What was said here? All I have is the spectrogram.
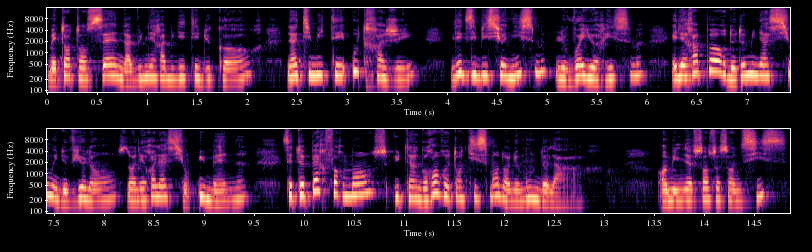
Mettant en scène la vulnérabilité du corps, l'intimité outragée, l'exhibitionnisme, le voyeurisme et les rapports de domination et de violence dans les relations humaines, cette performance eut un grand retentissement dans le monde de l'art. En 1966,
